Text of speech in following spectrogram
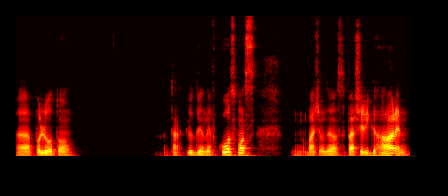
е, польоту так, людини в космос. Бачимо 91 рік Гагарин.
